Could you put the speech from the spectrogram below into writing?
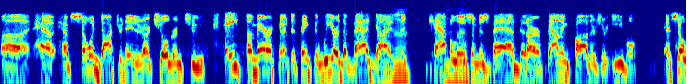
uh, have have so indoctrinated our children to hate America, to think that we are the bad guys, mm-hmm. that capitalism mm-hmm. is bad, that our founding fathers are evil. And so,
